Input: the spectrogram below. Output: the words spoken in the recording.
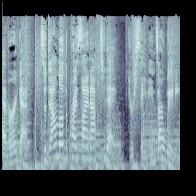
ever again. So, download the Priceline app today. Your savings are waiting.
